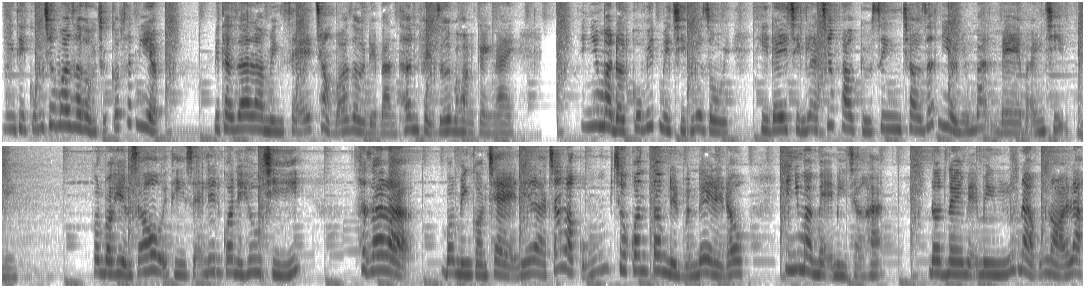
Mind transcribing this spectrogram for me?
Mình thì cũng chưa bao giờ hưởng trợ cấp thất nghiệp, vì thật ra là mình sẽ chẳng bao giờ để bản thân phải rơi vào hoàn cảnh này. Thế nhưng mà đợt Covid-19 vừa rồi thì đây chính là chiếc phao cứu sinh cho rất nhiều những bạn bè và anh chị của mình. Còn bảo hiểm xã hội thì sẽ liên quan đến hưu trí. Thật ra là bọn mình còn trẻ nên là chắc là cũng chưa quan tâm đến vấn đề này đâu. Thế nhưng mà mẹ mình chẳng hạn, đợt này mẹ mình lúc nào cũng nói là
